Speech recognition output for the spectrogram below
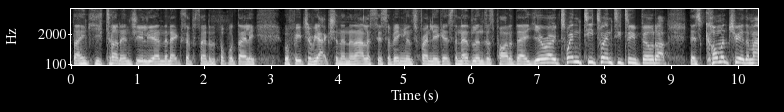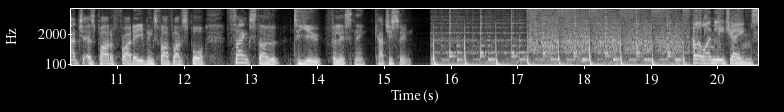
thank you, Don and Julien. The next episode of the Football Daily will feature reaction and analysis of England's friendly against the Netherlands as part of their Euro 2022 build-up. There's commentary of the match as part of Friday evening's Five Live Sport. Thanks though to you for listening. Catch you soon. Hello, I'm Lee James,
